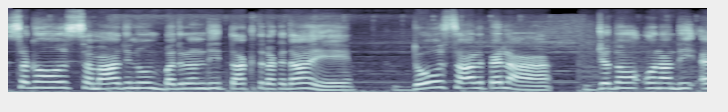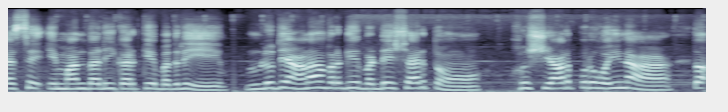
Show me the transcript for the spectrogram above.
ਸਗੋਂ ਸਮਾਜ ਨੂੰ ਬਦਲਣ ਦੀ ਤਾਕਤ ਰੱਖਦਾ ਹੈ 2 ਸਾਲ ਪਹਿਲਾਂ ਜਦੋਂ ਉਹਨਾਂ ਦੀ ਐਸੇ ਇਮਾਨਦਾਰੀ ਕਰਕੇ ਬਦਲੀ ਲੁਧਿਆਣਾ ਵਰਗੇ ਵੱਡੇ ਸ਼ਹਿਰ ਤੋਂ ਹੁਸ਼ਿਆਰਪੁਰ ਹੋਈ ਨਾ, ਤਾਂ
